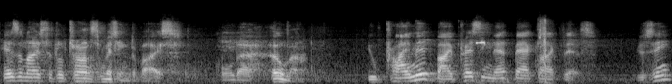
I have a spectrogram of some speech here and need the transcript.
Here's a nice little transmitting device called a Homer. You prime it by pressing that back like this. You see?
